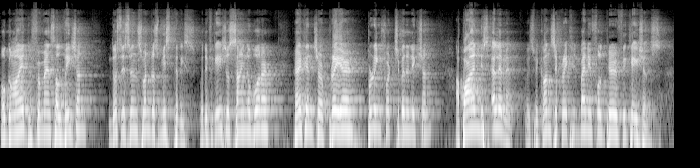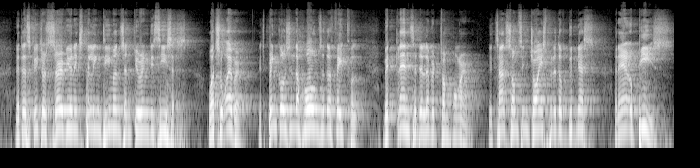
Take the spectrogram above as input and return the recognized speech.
O God, for man's salvation, those dispense wondrous mysteries, efficacious sign of water, to our prayer, pouring forth benediction upon this element, which we consecrated manifold purifications. Let this creature serve you in expelling demons and curing diseases, whatsoever it sprinkles in the homes of the faithful, be cleansed and delivered from harm. It transforms in joy, spirit of goodness, and air of peace,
